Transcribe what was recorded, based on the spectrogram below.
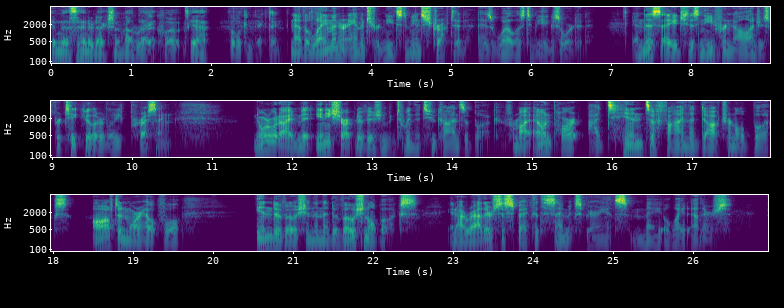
in this introduction about great that? quote Yeah. a little convicting. Now, the layman or amateur needs to be instructed as well as to be exhorted. In this age, his need for knowledge is particularly pressing. Nor would I admit any sharp division between the two kinds of book. For my own part, I tend to find the doctrinal books often more helpful in devotion than the devotional books, and I rather suspect that the same experience may await others.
